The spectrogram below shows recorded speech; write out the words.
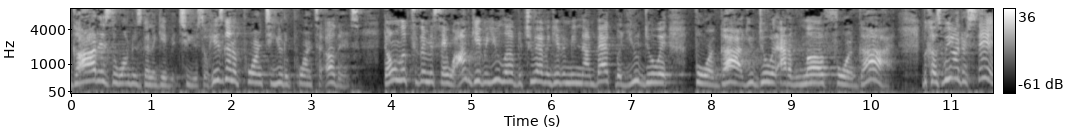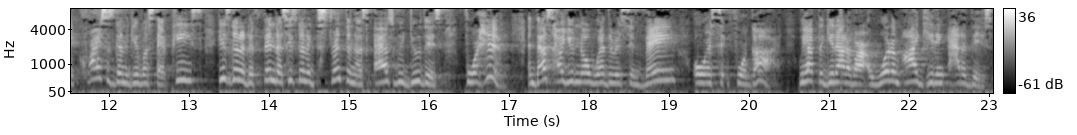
God is the one who's going to give it to you. So he's going to pour into you to pour into others. Don't look to them and say, well, I'm giving you love, but you haven't given me none back, but you do it for God. You do it out of love for God. Because we understand Christ is going to give us that peace. He's going to defend us. He's going to strengthen us as we do this for Him. And that's how you know whether it's in vain or it's for God. We have to get out of our, what am I getting out of this?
